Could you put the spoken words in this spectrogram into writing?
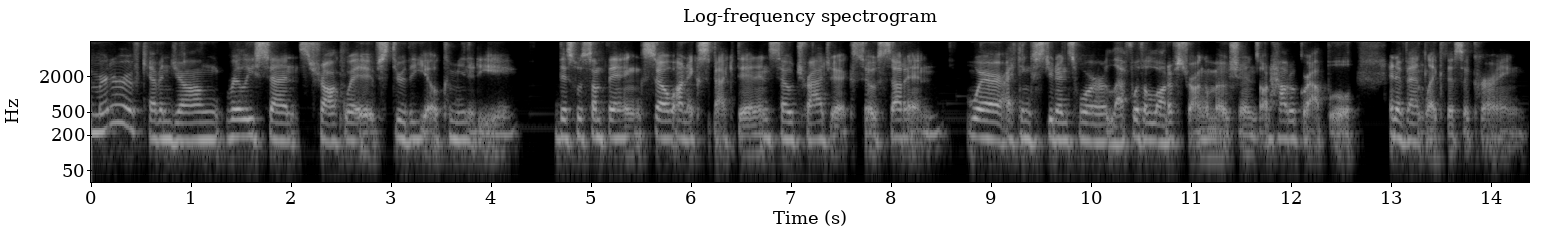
The murder of Kevin Jiang really sent shockwaves through the Yale community. This was something so unexpected and so tragic, so sudden, where I think students were left with a lot of strong emotions on how to grapple an event like this occurring.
